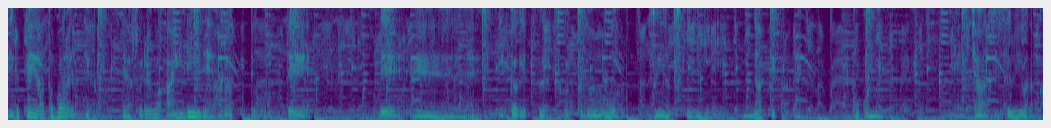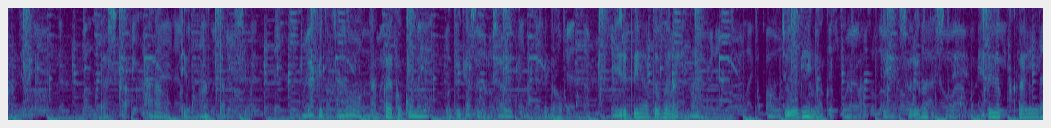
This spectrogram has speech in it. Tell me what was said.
メルペイ後払いっていうのがあってそれは ID で払っておいてで、えー、1ヶ月使った分を次の月になってからねここに、えー、チャージするような感じで確か払うっていうのがあったんですよ。だけどその何回かこのポッドキャストでも喋ってますけどメルペイ後払いの上限額っていうのがあってそれがですねメルカリの、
